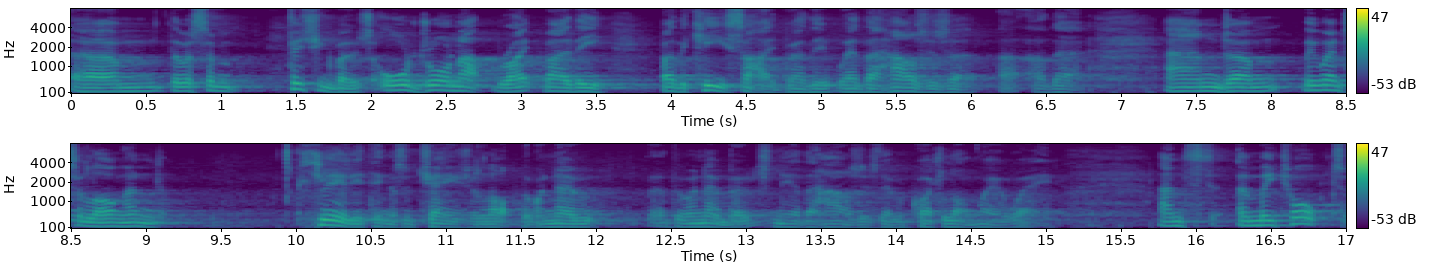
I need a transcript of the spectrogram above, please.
um, there were some fishing boats all drawn up right by the, by the quayside where the, where the houses are, are there. And um, we went along and clearly things had changed a lot. There were no, there were no boats near the houses. They were quite a long way away. And, and we talked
